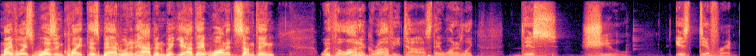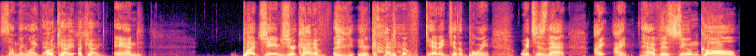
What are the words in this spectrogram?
my voice wasn't quite this bad when it happened, but yeah, they wanted something with a lot of gravitas. They wanted like this shoe is different, something like that. Okay, okay. And but James, you're kind of you're kind of getting to the point, which is that I I have this Zoom call.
